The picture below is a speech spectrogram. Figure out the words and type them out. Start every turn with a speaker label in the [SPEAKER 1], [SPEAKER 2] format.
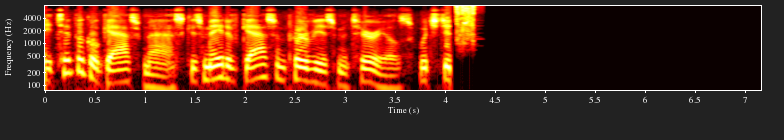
[SPEAKER 1] A typical gas mask is made of gas-impervious materials which do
